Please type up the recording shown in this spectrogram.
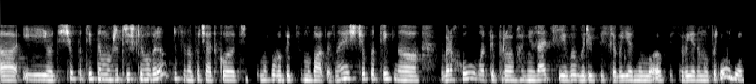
е, і от що потрібно, ми вже трішки говорили про це на початку. Трішки можливо підсумувати. Знаєш, що потрібно враховувати про організації виборів після воєнному після воєнному періоді,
